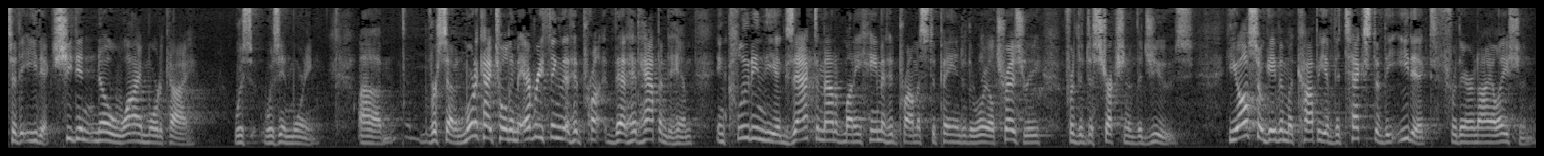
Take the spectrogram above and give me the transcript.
to the edict. She didn't know why Mordecai was, was in mourning. Um, verse 7 Mordecai told him everything that had, pro- that had happened to him, including the exact amount of money Haman had promised to pay into the royal treasury for the destruction of the Jews. He also gave him a copy of the text of the edict for their annihilation,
